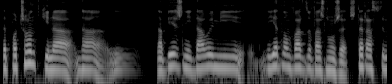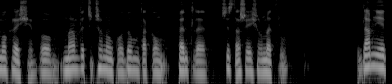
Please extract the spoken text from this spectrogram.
te początki na, na, na bieżni dały mi jedną bardzo ważną rzecz. Teraz w tym okresie, bo mam wytyczoną koło domu taką pętlę w 360 metrów. I dla mnie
